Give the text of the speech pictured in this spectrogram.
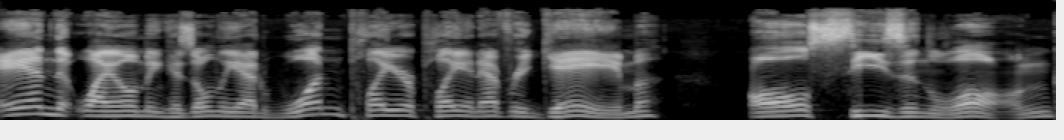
and that Wyoming has only had one player play in every game all season long.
